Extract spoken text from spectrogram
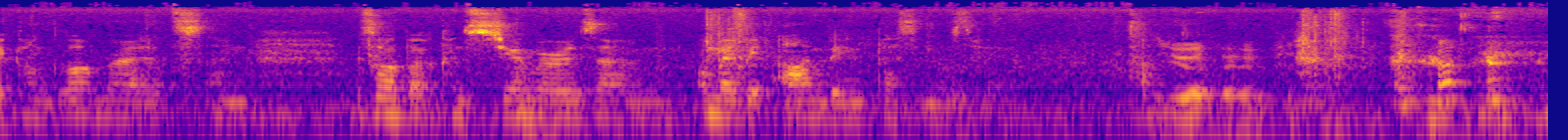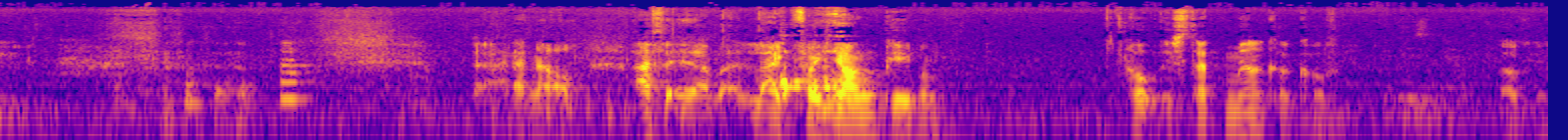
big conglomerates and it's all about consumerism, or maybe I'm being pessimistic. You are very pessimistic. I don't know. I think uh, like for young people. Oh, is that milk or coffee? Okay.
